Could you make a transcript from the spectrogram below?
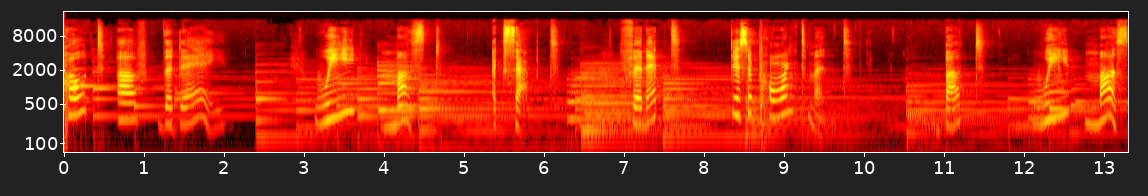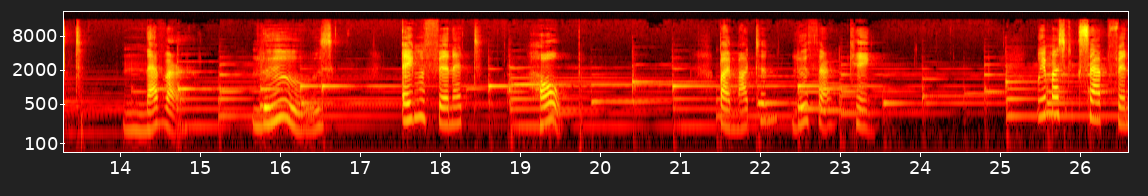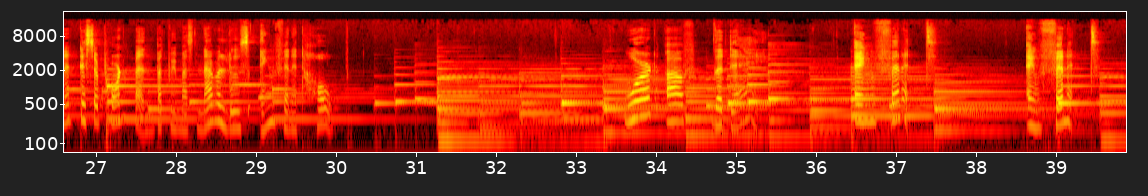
Quote of the day We must accept finite disappointment, but we must never lose infinite hope. By Martin Luther King. We must accept finite disappointment, but we must never lose infinite hope. Word of the day Infinite, infinite.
